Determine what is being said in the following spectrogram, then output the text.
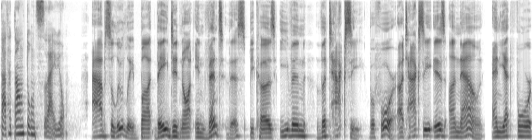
把它当动词来用。Absolutely. But they did not invent this because even the taxi before, a taxi is a noun. And yet for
